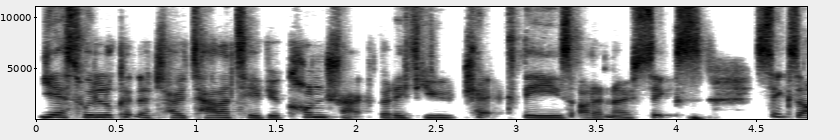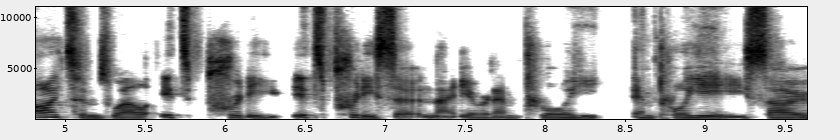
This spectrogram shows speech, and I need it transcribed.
yes, we look at the totality of your contract, but if you check these, I don't know, six six items, well, it's pretty it's pretty certain that you're an employee employee. So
